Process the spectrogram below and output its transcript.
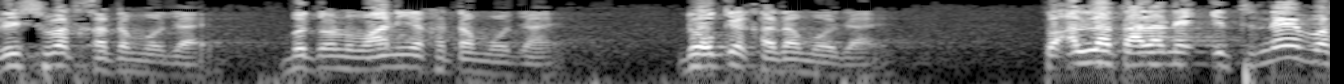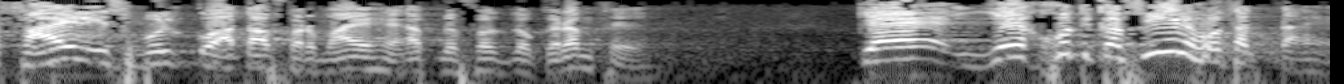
رشوت ختم ہو جائے، بدعنوانیاں ختم ہو جائیں، دھوکے ختم ہو جائیں، تو اللہ تعالیٰ نے اتنے وسائل اس ملک کو عطا فرمائے ہیں اپنے فضل و کرم سے کہ یہ خود کفیل ہو سکتا ہے۔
